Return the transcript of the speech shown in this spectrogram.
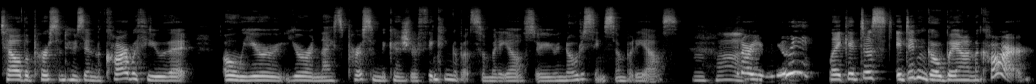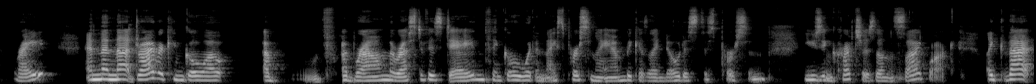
tell the person who's in the car with you that oh you're you're a nice person because you're thinking about somebody else or you're noticing somebody else. Mm-hmm. but are you really? Like it just it didn't go beyond the car right? And then that driver can go out around the rest of his day and think oh what a nice person i am because i noticed this person using crutches on the sidewalk. Like that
